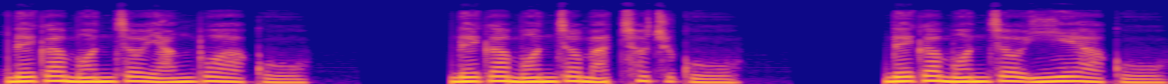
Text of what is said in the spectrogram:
내가 먼저 양보하고, 내가 먼저 맞춰주고, 내가 먼저 이해하고,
